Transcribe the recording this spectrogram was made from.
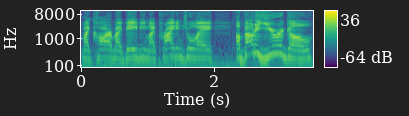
my car, my baby, my pride and joy. About a year ago,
